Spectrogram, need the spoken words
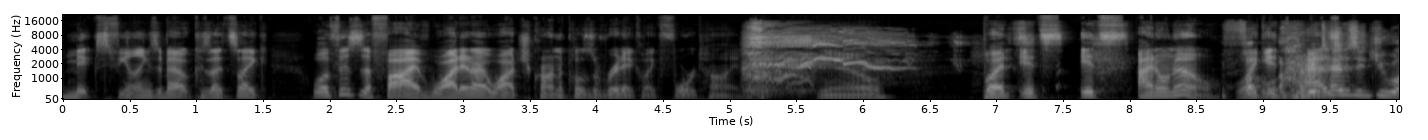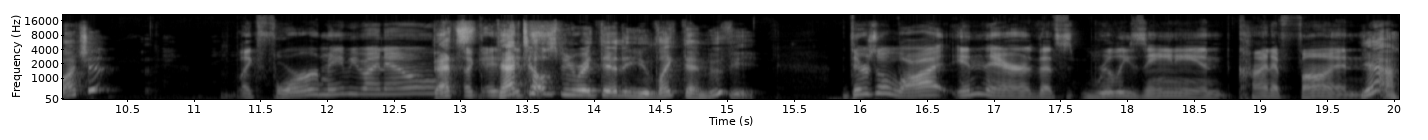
mixed feelings about because it's like, well, if this is a five, why did I watch Chronicles of Riddick like four times? you know. But it's it's I don't know like it How has many times did you watch it? like four maybe by now. That's like, it- that tells me right there that you like that movie. there's a lot in there that's really zany and kind of fun. Yeah,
